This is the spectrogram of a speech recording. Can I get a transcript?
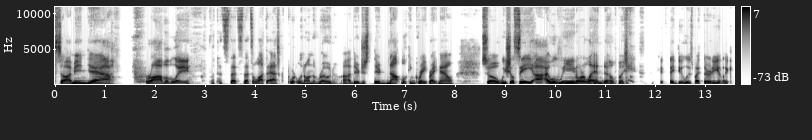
so, I mean, yeah, probably. But that's that's that's a lot to ask Portland on the road. Uh, they're just they're not looking great right now. So we shall see. Uh, I will lean Orlando, but if they do lose by 30, like,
